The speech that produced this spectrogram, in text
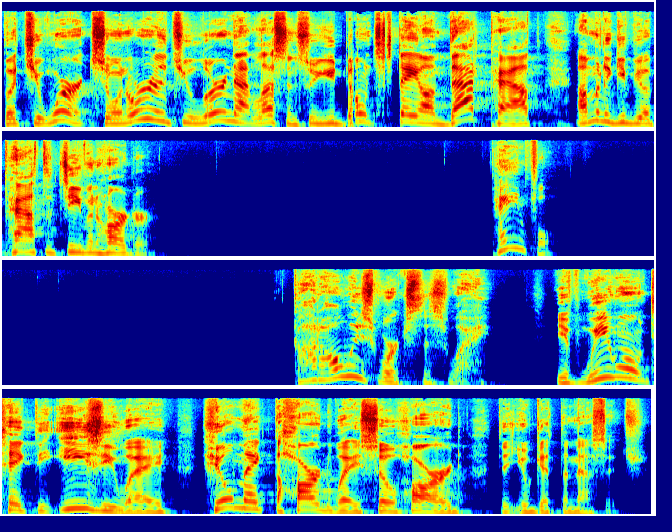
but you weren't. So, in order that you learn that lesson so you don't stay on that path, I'm going to give you a path that's even harder. Painful. God always works this way. If we won't take the easy way, He'll make the hard way so hard that you'll get the message.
